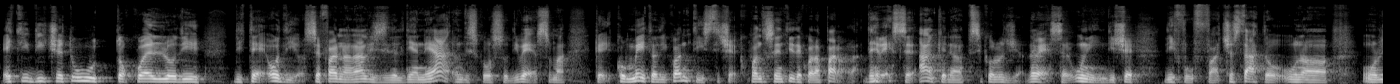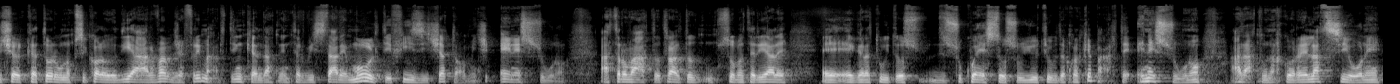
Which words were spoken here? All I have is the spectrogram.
e ti dice tutto quello di, di te, oddio, se fai un'analisi del DNA è un discorso diverso, ma che con metodi quantistici, ecco, quando sentite quella parola, deve essere, anche nella psicologia, deve essere un indice di fuffa. C'è stato uno, un ricercatore uno psicologo di Harvard, Jeffrey Martin, che è andato a intervistare molti fisici atomici e nessuno ha trovato, tra l'altro il suo materiale è, è gratuito su, su, questo, su YouTube da qualche parte, e nessuno ha dato una correlazione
